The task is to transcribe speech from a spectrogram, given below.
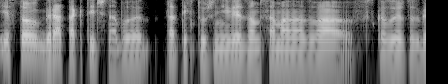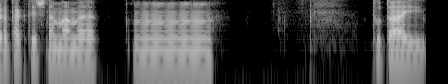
jest to gra taktyczna, bo dla tych, którzy nie wiedzą, sama nazwa wskazuje, że to jest gra taktyczna. Mamy mm, tutaj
